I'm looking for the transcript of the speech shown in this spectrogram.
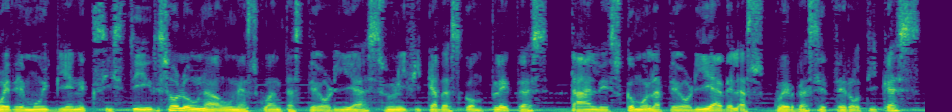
Puede muy bien existir solo una o unas cuantas teorías unificadas completas, tales como la teoría de las cuerdas heteróticas,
